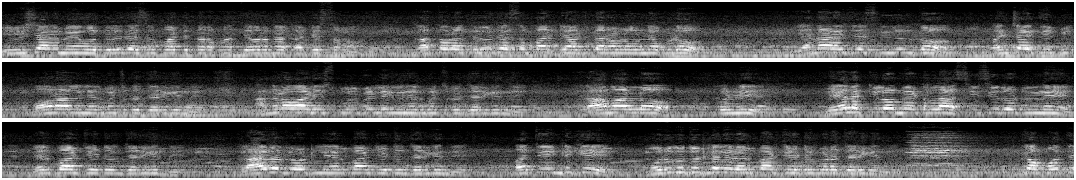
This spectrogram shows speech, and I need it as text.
ఈ విషయాన్ని మేము తెలుగుదేశం పార్టీ తరఫున తీవ్రంగా ఖండిస్తున్నాం. గతంలో తెలుగుదేశం పార్టీ అధికారంలో ఉన్నప్పుడు ఎన్ఆర్ఎస్ఎస్ నిధులతో పంచాయతీ బి- భవనాలను నిర్మించడం జరిగింది. అంగన్వాడీ స్కూల్ బిల్డింగ్లు నిర్మించడం జరిగింది. గ్రామాల్లో కొన్ని వేల కిలోమీటర్ల సీసీ రోడ్లని ఏర్పాటు చేయడం జరిగింది. గ్రావెల్ రోడ్లు ఏర్పాటు చేయడం జరిగింది. ప్రతి ఇంటికి మురుగుదొడ్లను ఏర్పాటు చేయడం కూడా జరిగింది. ఇంకా పోతే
